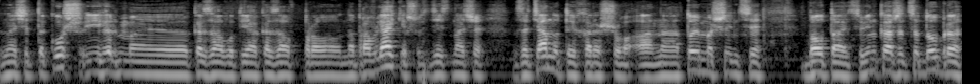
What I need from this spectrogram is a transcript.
Значить, також Ігор е, казав, от я казав про направляйки, що здесь наче затягнуто хорошо, а на той машинці болтається. Він каже, це добре,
